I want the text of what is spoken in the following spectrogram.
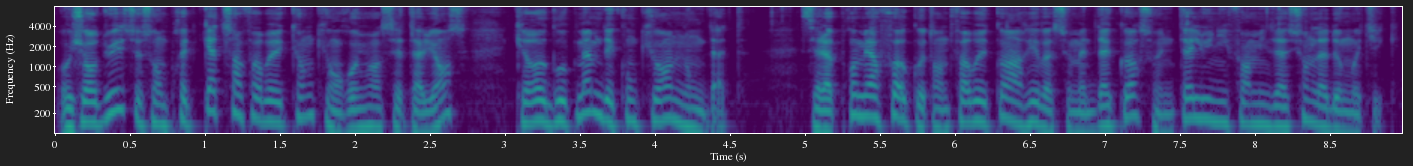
Aujourd'hui, ce sont près de 400 fabricants qui ont rejoint cette alliance, qui regroupe même des concurrents de longue date. C'est la première fois qu'autant de fabricants arrivent à se mettre d'accord sur une telle uniformisation de la domotique.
